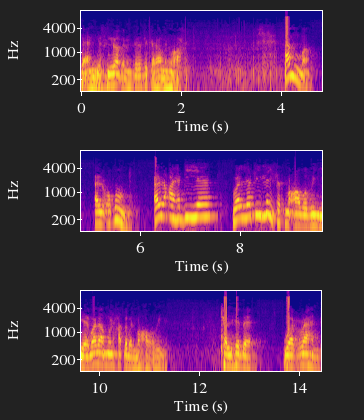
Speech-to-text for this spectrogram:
لأن يصير بمنزلة كلام واحد. أما العقود العهدية والتي ليست معاوضية ولا ملحقة بالمعاوضية كالهبة والرهن.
